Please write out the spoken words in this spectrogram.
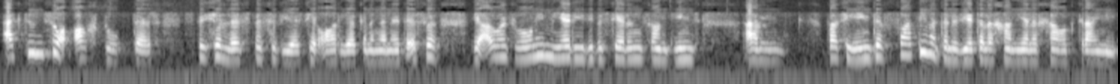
Ek doen so ag dokters spesialiste se WCA rekeninge en dit is so die ouens wil nie meer hierdie beserings aan diens ehm um, pasiënte vat nie want hulle weet hulle gaan nie hulle geld kry nie.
